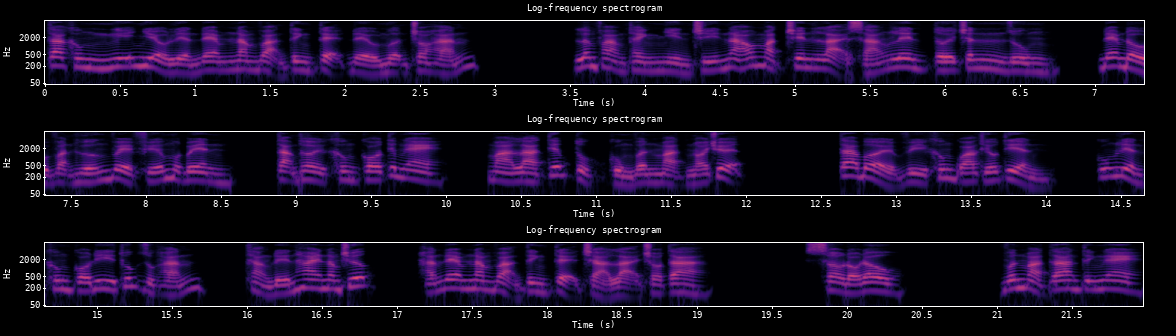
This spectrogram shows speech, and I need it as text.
ta không nghĩ nhiều liền đem 5 vạn tinh tệ đều mượn cho hắn. Lâm Phàm Thành nhìn trí não mặt trên lại sáng lên tới chân dùng, đem đầu vặn hướng về phía một bên, tạm thời không có tiếp nghe, mà là tiếp tục cùng Vân Mạt nói chuyện. Ta bởi vì không quá thiếu tiền, cũng liền không có đi thúc giục hắn, thẳng đến 2 năm trước, hắn đem 5 vạn tinh tệ trả lại cho ta. Sau đó đâu? Vân Mạt An tính nghe,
